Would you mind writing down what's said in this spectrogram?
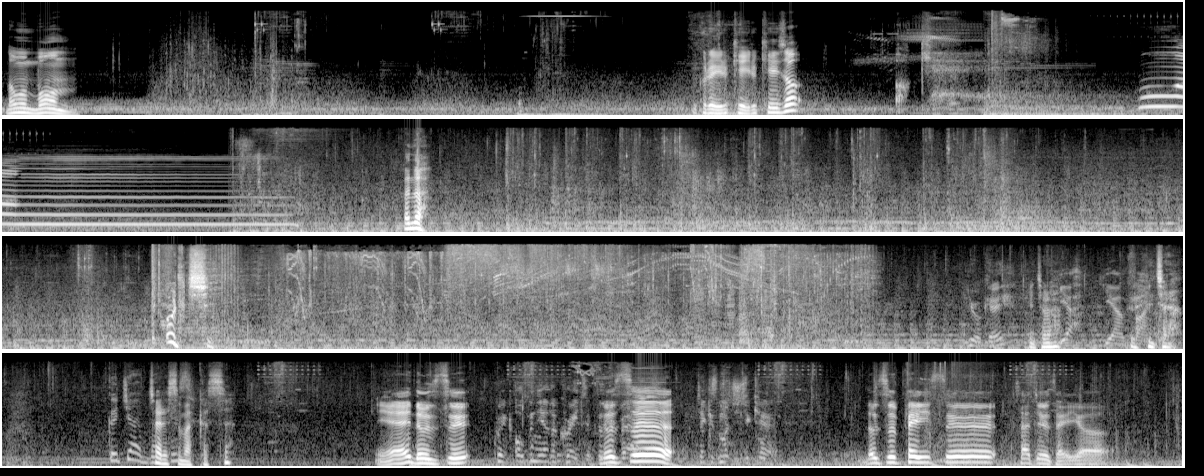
너무 먼. 그래 이렇게 이렇게 해서 오케이. 우왕. 간다. 옳지. 괜찮아? 그래. 괜찮아. 잘했어 Marcus. 마커스. 예 노스. 노스. 노스 페이스 사주세요.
